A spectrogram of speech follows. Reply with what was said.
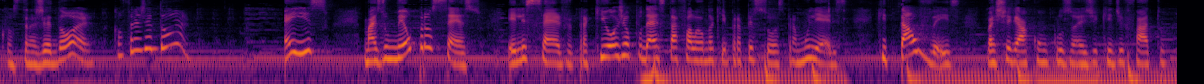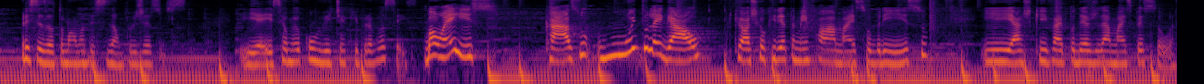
Constrangedor? Constrangedor. É isso. Mas o meu processo ele serve para que hoje eu pudesse estar falando aqui para pessoas, para mulheres, que talvez vai chegar a conclusões de que de fato precisa tomar uma decisão por Jesus. E esse é o meu convite aqui para vocês. Bom, é isso. Caso muito legal, porque eu acho que eu queria também falar mais sobre isso e acho que vai poder ajudar mais pessoas.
